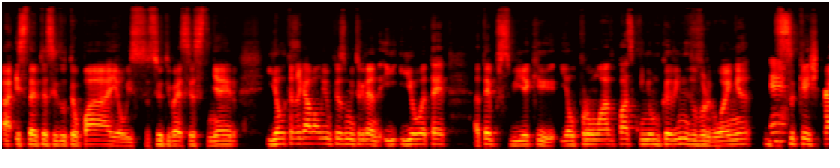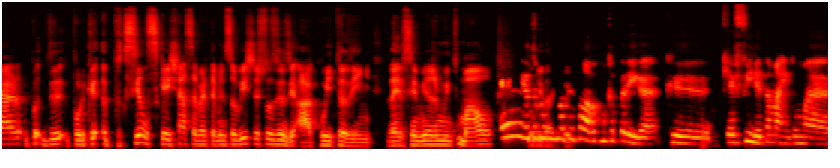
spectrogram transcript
ah, isso deve ter sido o teu pai, ou isso, se eu tivesse esse dinheiro, e ele carregava ali um peso muito grande, e, e eu até, até percebia que ele, por um lado, quase que tinha um bocadinho de vergonha de é. se queixar, de, porque, porque se ele se queixasse abertamente sobre isto, as pessoas iam dizer, ah, coitadinho, deve ser mesmo muito mal. É, eu também ontem falava com uma rapariga que, que é filha também de, uma,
